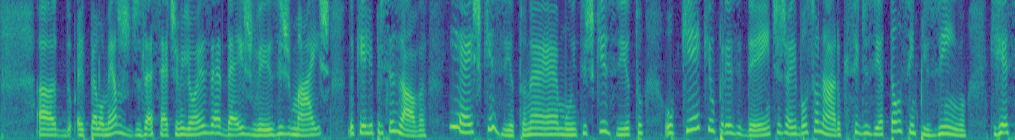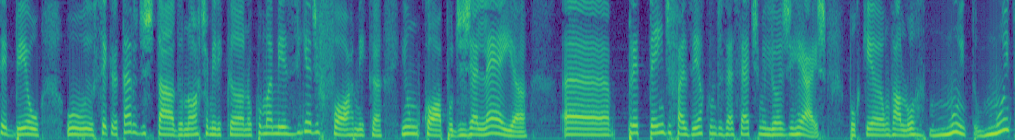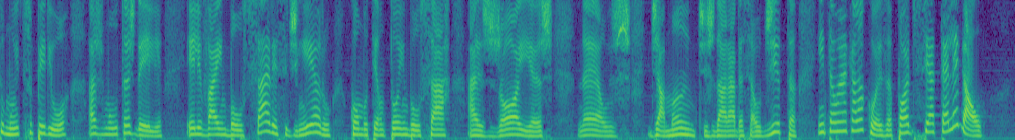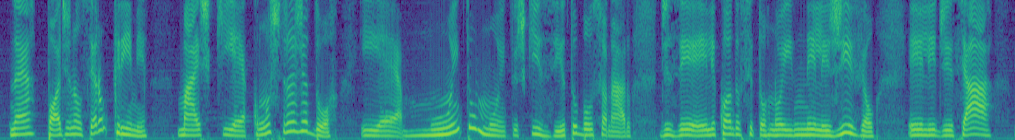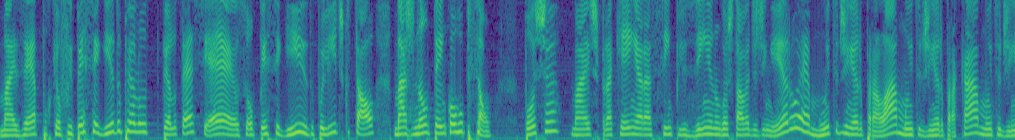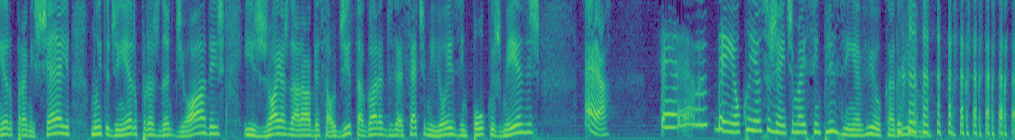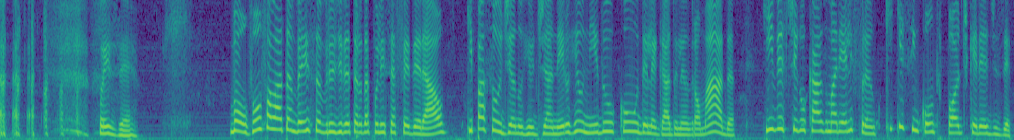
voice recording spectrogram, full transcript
uh, do, eh, pelo menos 17 milhões é 10 vezes mais do que ele precisava. E é esquisito, né? É muito esquisito o que que o presidente Jair Bolsonaro, que se dizia tão simplesinho, que recebeu o secretário de Estado norte-americano com uma mesinha de fórmica e um copo de geleia, uh, pretende fazer com 17 milhões de reais, porque é um valor muito, muito, muito superior às multas dele. Ele vai embolsar esse dinheiro, como tentou embolsar as joias, né, os diamantes da Arábia Saudita. Então é aquela coisa, pode ser até legal, né? Pode não ser um crime, mas que é constrangedor e é muito, muito esquisito o Bolsonaro dizer, ele quando se tornou inelegível, ele disse, ah, mas é porque eu fui perseguido pelo, pelo TSE, eu sou perseguido político e tal, mas não tem corrupção. Poxa, mas para quem era simplesinho e não gostava de dinheiro, é muito dinheiro para lá, muito dinheiro para cá, muito dinheiro para Michele, muito dinheiro para ajudante de ordens e joias da Arábia Saudita, agora 17 milhões em poucos meses. É. É, bem, eu conheço gente mais simplesinha, viu, Carolina? pois é. Bom, vamos falar também sobre o diretor da Polícia Federal, que passou o dia no Rio de Janeiro reunido com o delegado Leandro Almada, que investiga o caso Marielle Franco. O que, que esse encontro pode querer dizer?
